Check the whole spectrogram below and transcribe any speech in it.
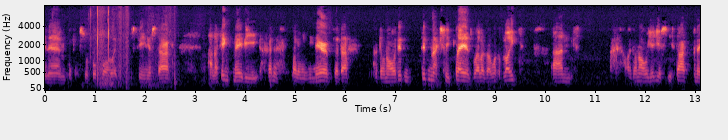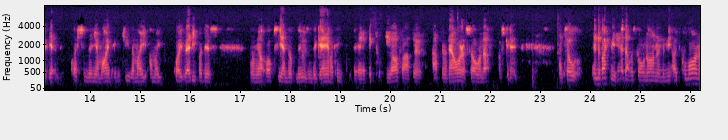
in um, professional football, like senior start. And I think maybe I kind of what it was nerves of that. I don't know. I didn't didn't actually play as well as I would have liked, and I don't know. You you, you start kind of getting questions in your mind, thinking, "Geez, am I am I quite ready for this?" And we obviously end up losing the game. I think uh, it took me off after after an hour or so in that first game. And so in the back of my head, that was going on. And I'd come on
